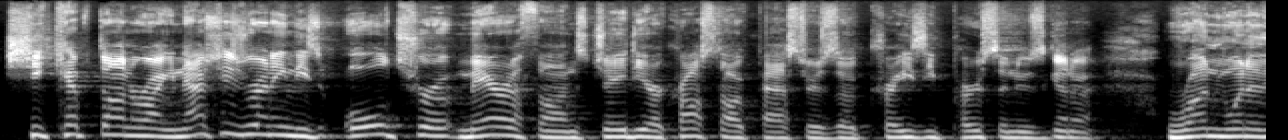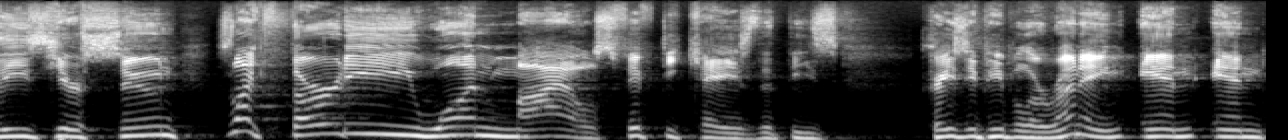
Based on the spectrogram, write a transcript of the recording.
She kept on running. Now she's running these ultra marathons. JD, our crosstalk pastor, is a crazy person who's going to run one of these here soon. It's like 31 miles, 50 Ks that these crazy people are running. And, and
